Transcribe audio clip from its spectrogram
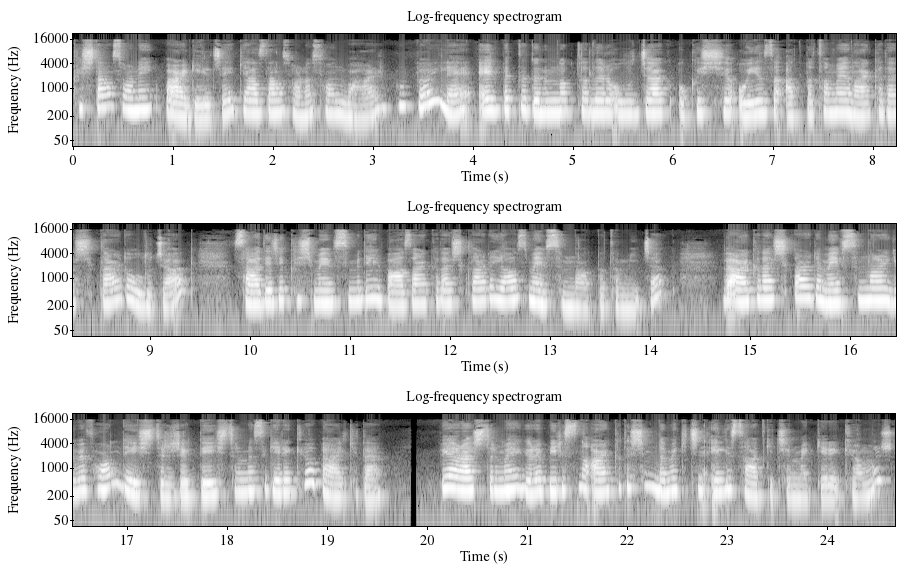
Kıştan sonra ilkbahar gelecek, yazdan sonra sonbahar. Bu böyle. Elbette dönüm noktaları olacak. O kışı, o yazı atlatamayan arkadaşlıklar da olacak. Sadece kış mevsimi değil, bazı arkadaşlıklar da yaz mevsimini atlatamayacak. Ve arkadaşlıklar da mevsimler gibi form değiştirecek. Değiştirmesi gerekiyor belki de. Bir araştırmaya göre birisine arkadaşım demek için 50 saat geçirmek gerekiyormuş.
